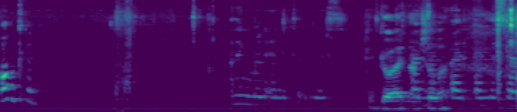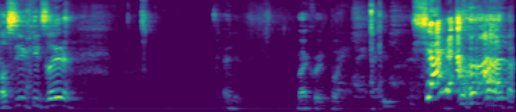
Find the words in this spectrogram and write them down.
Probably could. I think I'm gonna end it to this. Okay, go ahead and End, shut the- up. end, end this now. I'll see you kids later. End it. Microwave boy. Right, right, right. Shut up!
